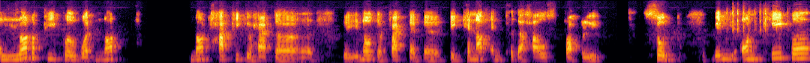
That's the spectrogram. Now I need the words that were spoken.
a lot of people were not not happy to have the, uh, the you know the fact that the, they cannot enter the house properly. So when on paper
